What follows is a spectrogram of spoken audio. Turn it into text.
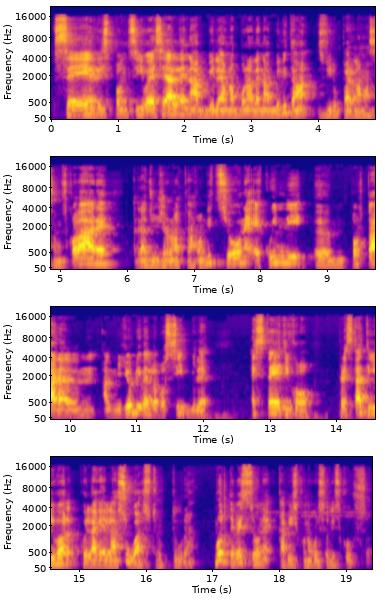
se è responsivo e se è allenabile, ha una buona allenabilità, sviluppare la massa muscolare, raggiungere un'ottima condizione e quindi ehm, portare al, al, miglior livello possibile estetico, prestativo, quella che è la sua struttura. Molte persone capiscono questo discorso.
